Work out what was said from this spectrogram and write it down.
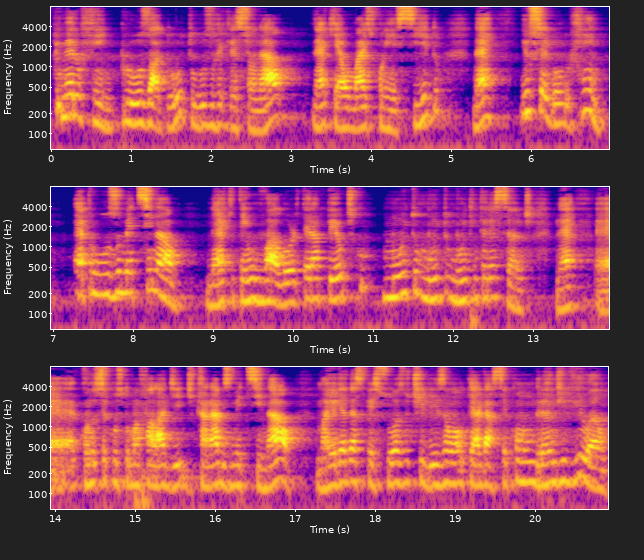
Primeiro fim, para o uso adulto, uso recreacional, né? que é o mais conhecido. Né? E o segundo fim é para o uso medicinal, né? que tem um valor terapêutico muito, muito, muito interessante. Né? É, quando você costuma falar de, de cannabis medicinal, a maioria das pessoas utilizam o THC como um grande vilão,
